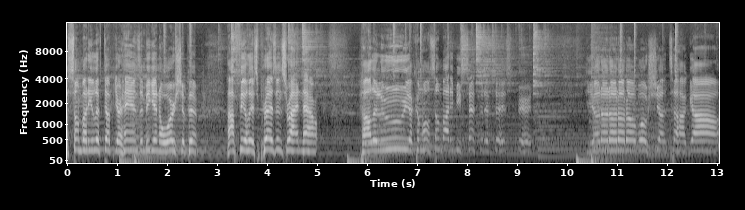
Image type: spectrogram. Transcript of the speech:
Somebody lift up your hands and begin to worship Him. I feel His presence right now. Hallelujah. Come on, somebody be sensitive to His Spirit. God.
